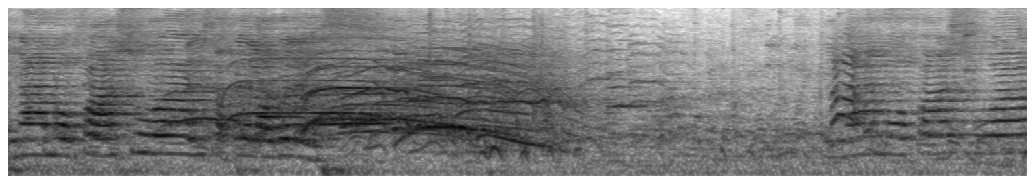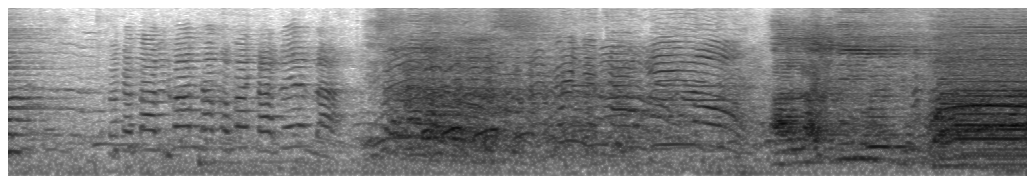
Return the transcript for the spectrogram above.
ko hingano whāsua Isabella Willis. Hingano whāsua Isabella Willis. I like the way you walk.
